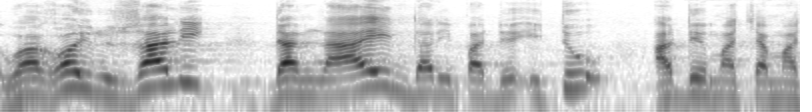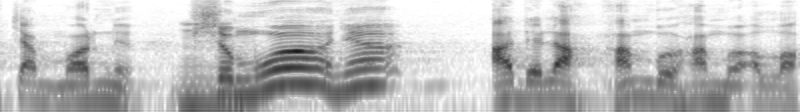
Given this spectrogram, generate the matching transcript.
Wa ghairu zalik dan lain daripada itu ada macam-macam warna. Hmm. semuanya adalah hamba-hamba Allah.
